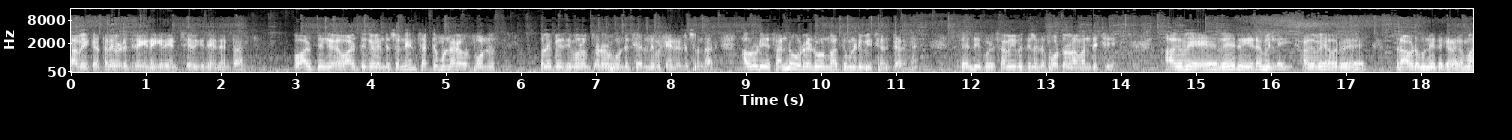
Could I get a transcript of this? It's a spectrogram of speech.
தாவேக்கா தலைவரிடத்தில் இணைகிறேன் சேர்கிறேன் என்றார். வாழ்த்துங்க வாழ்த்துக்கள் என்று சொன்னேன். சற்று முன்னர் அவர் போன் தொலைபேசி மூலம் தொடர்பு கொண்டு சேர்ந்து விட்டேன் என்று சொன்னார். அவருடைய சன்னு ஒரு ரெண்டு மூணு மாதத்துக்கு முன்னாடி போய் சேர்ந்துட்டாருங்க. சேர்ந்து இப்போ சமீபத்தில் இந்த ஃபோட்டோலாம் வந்துச்சு. ஆகவே வேறு இடமில்லை. ஆகவே அவர் திராவிட முன்னேற்ற கழகமா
